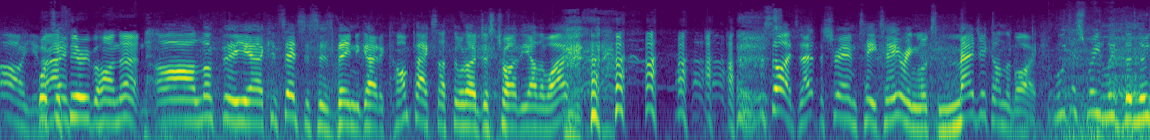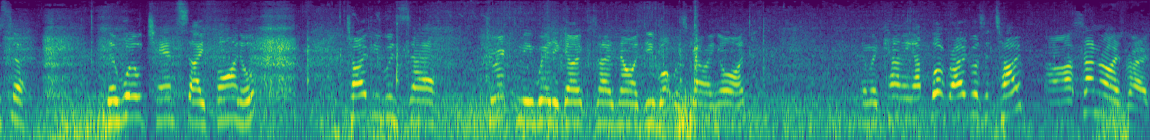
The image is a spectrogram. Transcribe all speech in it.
Oh, you What's know. the theory behind that? Oh, look, the uh, consensus has been to go to compacts. I thought I'd just try the other way. Besides that, the SRAM TT ring looks magic on the bike. We'll just relive the Noosa, the World Champs Day final. Toby was uh, directing me where to go because I had no idea what was going on. And we're coming up, what road was it, Tobe? Uh, Sunrise Road.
